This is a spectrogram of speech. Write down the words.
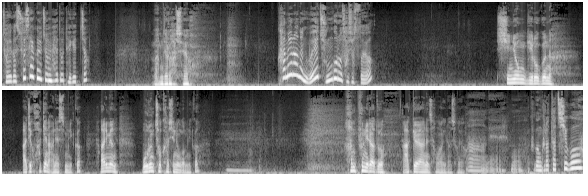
저희가 수색을 좀 해도 되겠죠? 마음대로 하세요. 카메라는 왜 중고로 사셨어요? 신용 기록은 아직 확인 안 했습니까? 아니면 모른 척 하시는 겁니까? 한 푼이라도 아껴야 하는 상황이라서요. 아, 네. 뭐, 그건 그렇다 치고,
